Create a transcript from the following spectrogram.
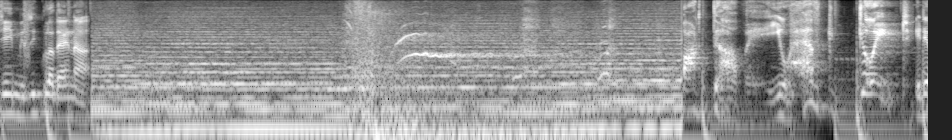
যেই মিউজিকগুলো দেয় না। পারতে হবে you have to do it এটা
